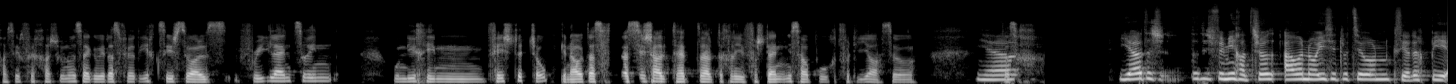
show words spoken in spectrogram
also vielleicht kannst du noch sagen, wie das für dich war, so als Freelancerin und ich im festen Job. Genau, das, das ist halt, hat halt ein bisschen Verständnis auch gebraucht von dir. So, ja, ja, das, das ist für mich halt schon auch eine neue Situation gewesen. Ich bin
